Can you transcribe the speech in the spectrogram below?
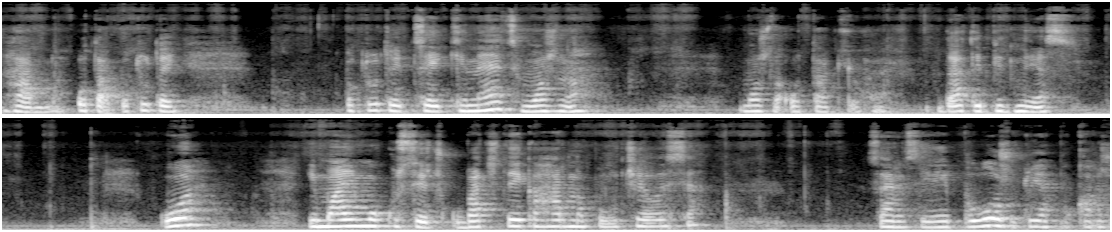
гарно. Отак, отут, отут цей кінець можна, можна отак його дати під низ. О, і маємо кусичку. Бачите, яка гарна вийшла? Зараз я її положу, то я покажу.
